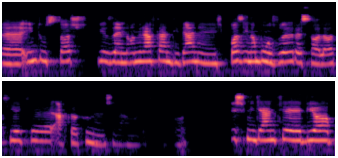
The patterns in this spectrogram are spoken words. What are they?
این دوستاش توی زندان می‌رفتن دیدنش. باز اینا موضوع رسالاتیه که افلاتون نوشته در مورد پیش میگن که بیا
